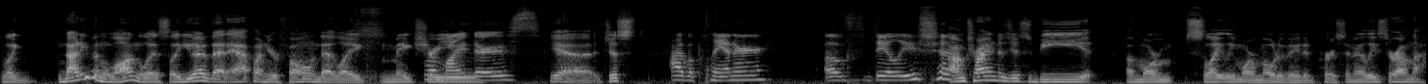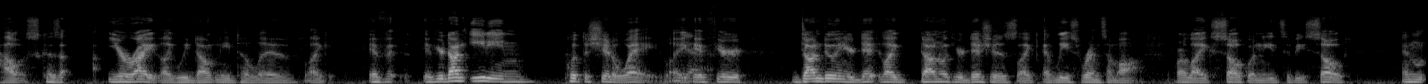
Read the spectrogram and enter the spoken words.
like not even long lists like you have that app on your phone that like makes sure reminders. you yeah just I have a planner of daily shit. i'm trying to just be a more slightly more motivated person at least around the house because you're right like we don't need to live like if if you're done eating put the shit away like Yeah. if you're done doing your di- like done with your dishes like at least rinse them off or like soak what needs to be soaked and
